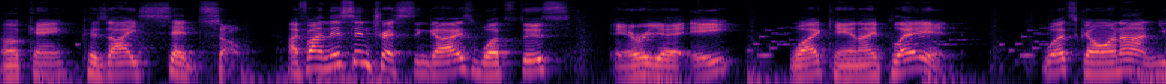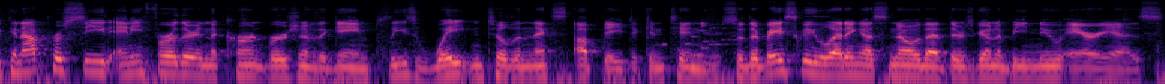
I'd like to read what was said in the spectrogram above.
okay? Because I said so. I find this interesting, guys. What's this? Area 8? Why can't I play it? What's going on? You cannot proceed any further in the current version of the game. Please wait until the next update to continue. So they're basically letting us know that there's to be new areas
